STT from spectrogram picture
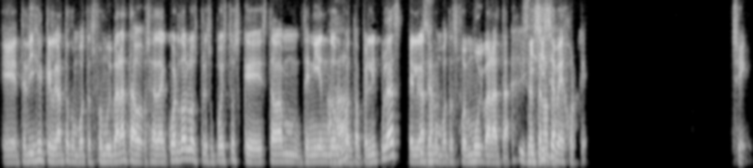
eh, te dije que el gato con botas fue muy barata. O sea, de acuerdo a los presupuestos que estaban teniendo en cuanto a películas, el gato se- con botas fue muy barata. y Y, se sí se ve, Jorge. Sí.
